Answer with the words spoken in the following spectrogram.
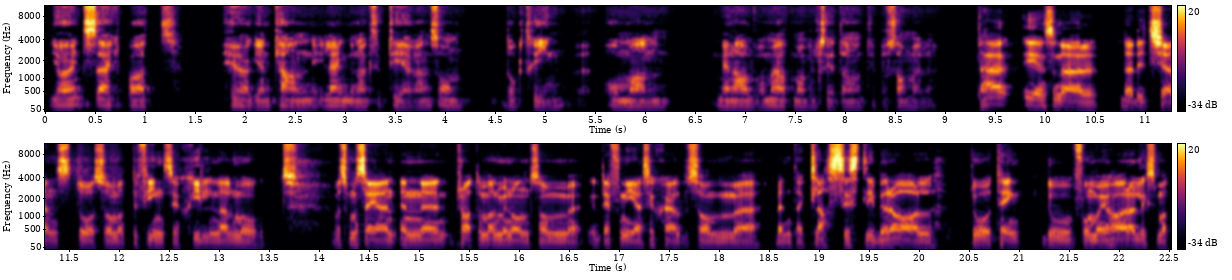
jag är inte säker på att högern kan i längden acceptera en sån doktrin om man menar allvar med att man vill se ett annat typ av samhälle. Det här är en sån där, där det känns då som att det finns en skillnad mot, vad ska man säga, en, en, eh, pratar man med någon som eh, definierar sig själv som eh, inte, klassiskt liberal, då, tänk, då får man ju höra liksom att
